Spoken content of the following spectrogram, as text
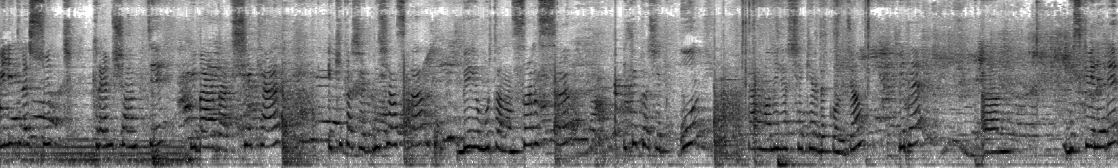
1 litre süt, krem şanti, bir bardak şeker, 2 kaşık nişasta, bir yumurtanın sarısı, 2 kaşık un, ben vanilya şekeri de koyacağım. Bir de em, bisküvileri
